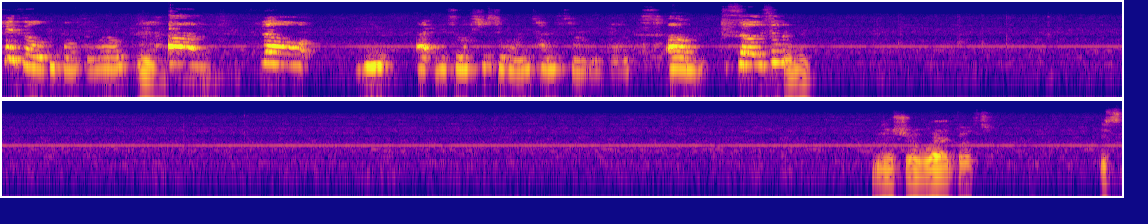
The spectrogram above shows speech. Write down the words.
Hey, fellow people of the world. Mm. Um, so you, uh, this was just a one-time starting thing. Um, so this is Um, I'm not sure where, but it's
